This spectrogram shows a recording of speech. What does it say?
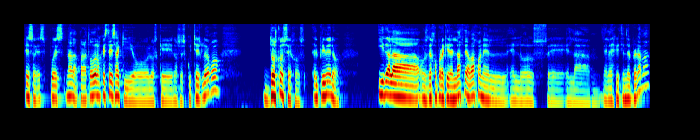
Eso es. Pues nada, para todos los que estéis aquí o los que nos escuchéis luego, dos consejos. El primero, id a la. Os dejo por aquí el enlace abajo en, el, en, los, eh, en, la, en, la, descripción del programa.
